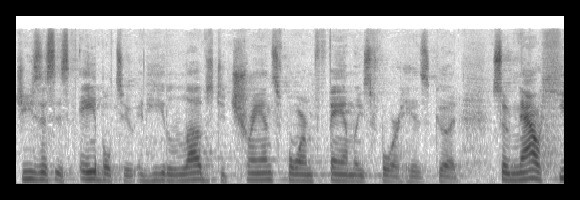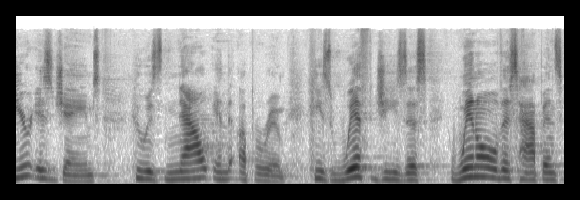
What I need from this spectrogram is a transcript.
Jesus is able to, and he loves to transform families for his good. So now here is James who is now in the upper room. He's with Jesus when all this happens,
